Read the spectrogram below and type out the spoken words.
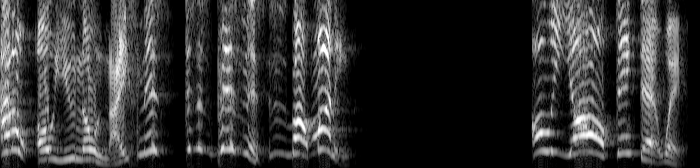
I don't owe you no niceness. This is business. This is about money. Only y'all think that way.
